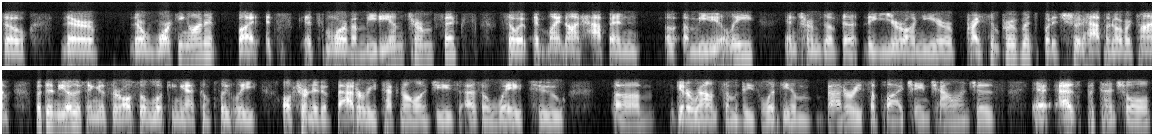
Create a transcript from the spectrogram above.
So they're they're working on it, but it's it's more of a medium term fix. So it, it might not happen immediately, in terms of the, the year on year price improvements, but it should happen over time. But then the other thing is they're also looking at completely alternative battery technologies as a way to um, get around some of these lithium battery supply chain challenges as potential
